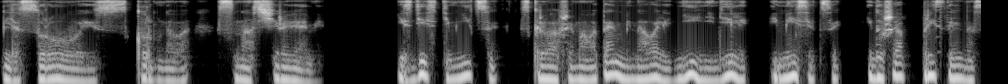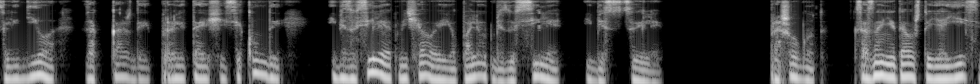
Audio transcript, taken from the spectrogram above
для сурового и скорбного сна с червями. И здесь, в темнице, скрывавшей мало тайн, миновали дни и недели и месяцы, и душа пристально следила за каждой пролетающей секундой и без усилия отмечала ее полет без усилия и без цели. Прошел год. Сознание того, что я есть,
